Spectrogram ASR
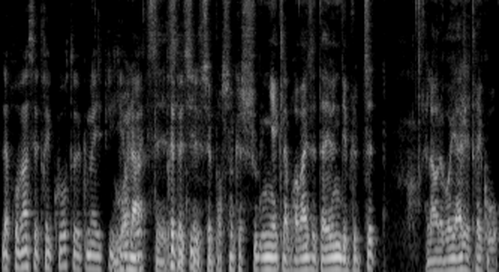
la province est très courte comme a expliqué. Voilà, c'est très petite. C'est pour ça que je soulignais que la province était une des plus petites. Alors le voyage est très court.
